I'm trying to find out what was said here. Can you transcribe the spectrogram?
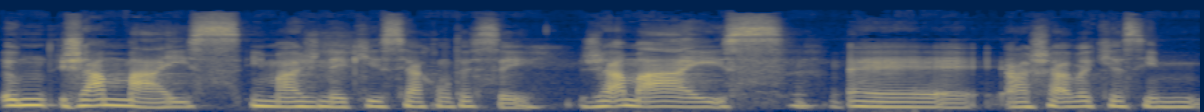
eu jamais imaginei que isso ia acontecer. Jamais. É, achava que, assim,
